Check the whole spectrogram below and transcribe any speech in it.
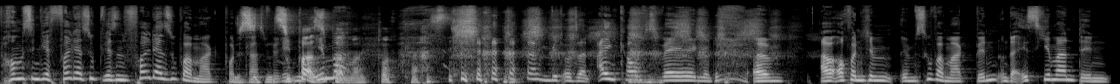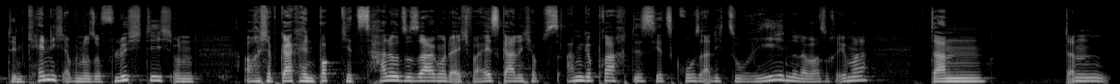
Warum sind wir voll der Super, wir sind voll der Das Supermarkt-Podcast. ist ein Wir super immer- Supermarkt-Podcast. mit unseren Einkaufswägen. Und, ähm, aber auch wenn ich im, im Supermarkt bin und da ist jemand, den, den kenne ich aber nur so flüchtig und ach, ich habe gar keinen Bock, jetzt Hallo zu sagen oder ich weiß gar nicht, ob es angebracht ist, jetzt großartig zu reden oder was auch immer, dann, dann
